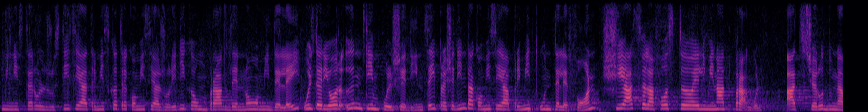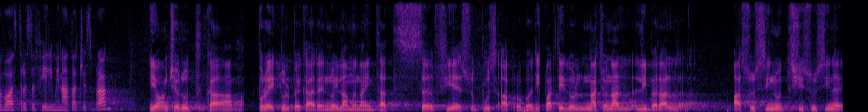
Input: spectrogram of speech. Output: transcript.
Ministerul Justiției a trimis către Comisia Juridică un prag de 9.000 de lei. Ulterior, în timpul ședinței, președinta Comisiei a primit un telefon și astfel a fost eliminat pragul. Ați cerut dumneavoastră să fie eliminat acest prag? Eu am cerut ca proiectul pe care noi l-am înaintat să fie supus aprobării. Partidul Național Liberal a susținut și susține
